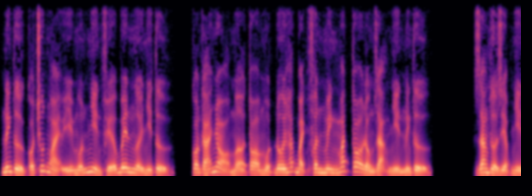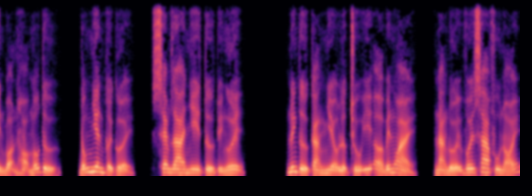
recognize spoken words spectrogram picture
Ninh Tử có chút ngoài ý muốn nhìn phía bên người nhi tử, con cá nhỏ mở to một đôi hắc bạch phân minh mắt to đồng dạng nhìn Ninh Tử. Giang Thừa Diệp nhìn bọn họ mẫu tử, đống nhiên cười cười, xem ra nhi tử tùy ngươi. Ninh Tử càng nhiều lực chú ý ở bên ngoài, nàng đối với Sa Phu nói,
